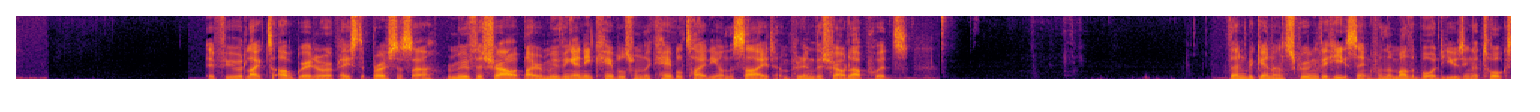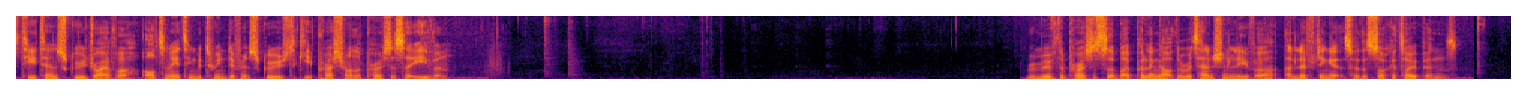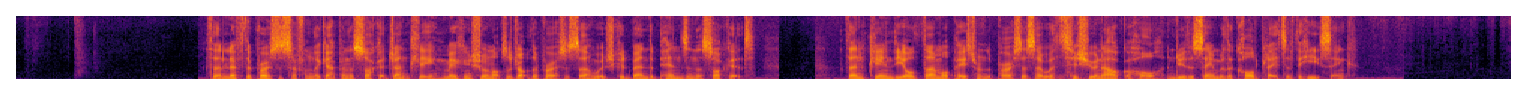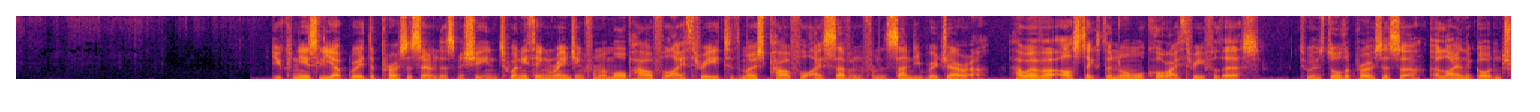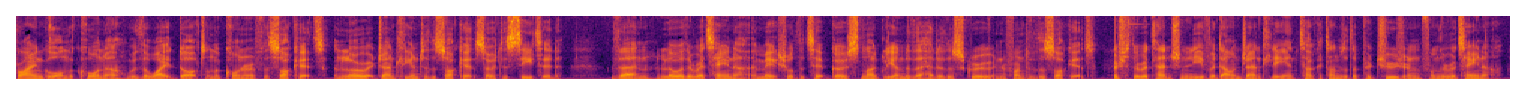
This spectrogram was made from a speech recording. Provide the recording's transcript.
If you would like to upgrade or replace the processor, remove the shroud by removing any cables from the cable tidy on the side and pulling the shroud upwards. Then begin unscrewing the heatsink from the motherboard using a Torx T10 screwdriver, alternating between different screws to keep pressure on the processor even. Remove the processor by pulling out the retention lever and lifting it so the socket opens. Then lift the processor from the gap in the socket gently, making sure not to drop the processor which could bend the pins in the socket. Then clean the old thermal paste from the processor with tissue and alcohol and do the same with the cold plate of the heatsink. You can easily upgrade the processor in this machine to anything ranging from a more powerful i3 to the most powerful i7 from the Sandy Bridge era. However, I'll stick to the normal Core i3 for this. To install the processor, align the golden triangle on the corner with the white dot on the corner of the socket, and lower it gently into the socket so it is seated. Then, lower the retainer and make sure the tip goes snugly under the head of the screw in front of the socket. Push the retention lever down gently and tuck it under the protrusion from the retainer.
